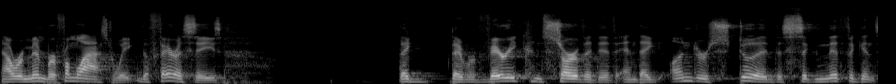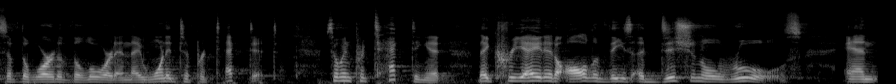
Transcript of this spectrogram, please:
Now remember from last week, the Pharisees, they they were very conservative and they understood the significance of the word of the Lord and they wanted to protect it. So, in protecting it, they created all of these additional rules. And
